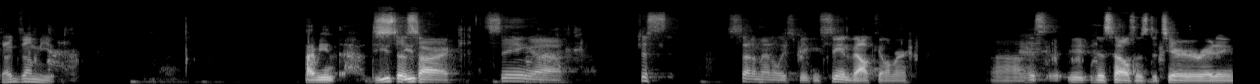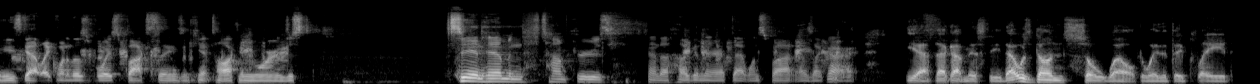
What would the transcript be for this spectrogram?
Doug's on mute. I mean, do you, so do you sorry. Seeing, uh, just sentimentally speaking, seeing Val Kilmer, uh, his his health is deteriorating. He's got like one of those voice box things and can't talk anymore. And just seeing him and Tom Cruise kind of hugging there at that one spot, I was like, all right, Yeah, that got misty. That was done so well. The way that they played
